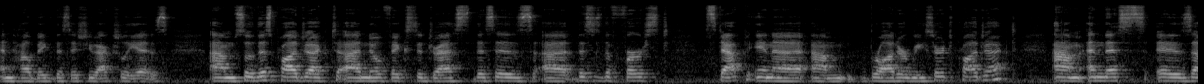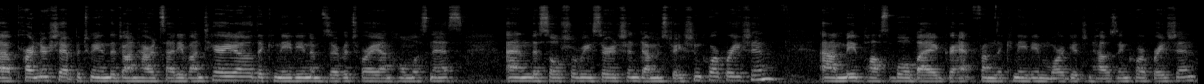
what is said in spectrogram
and how big this issue actually is. Um, so this project, uh, No Fixed Address, this is uh, this is the first step in a um, broader research project. Um, and this is a partnership between the John Howard Society of Ontario, the Canadian Observatory on Homelessness, and the Social Research and Demonstration Corporation, um, made possible by a grant from the Canadian Mortgage and Housing Corporation.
